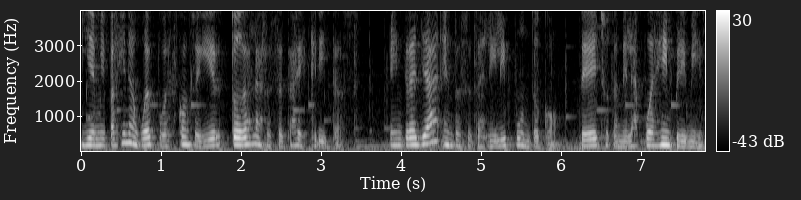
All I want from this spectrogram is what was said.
Y en mi página web puedes conseguir todas las recetas escritas. Entra ya en recetaslili.com. De hecho, también las puedes imprimir.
